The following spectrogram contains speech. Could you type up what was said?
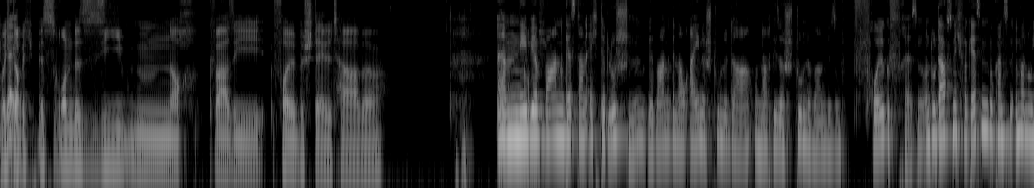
wo ich, glaube ich, bis Runde sieben noch quasi voll bestellt habe. Ähm, nee, wir waren gestern echte Luschen. Wir waren genau eine Stunde da und nach dieser Stunde waren wir so voll gefressen. Und du darfst nicht vergessen, du kannst immer nur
